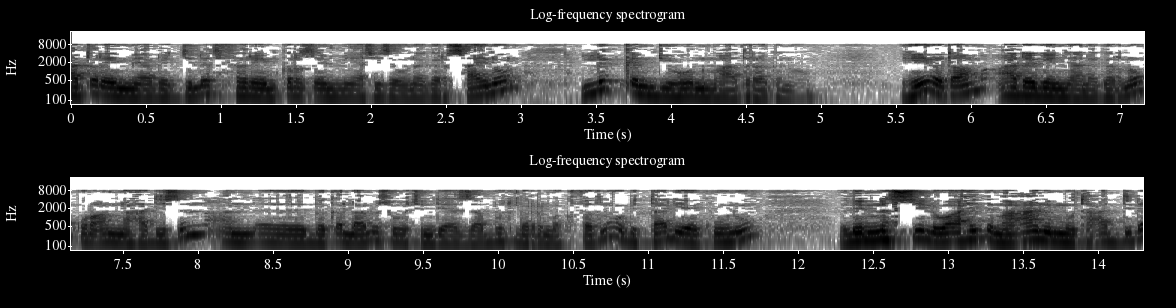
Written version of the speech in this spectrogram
አጥር የሚያበጅለት ፍሬም ቅርጽ የሚያስይዘው ነገር ሳይኖር ልቅ እንዲሆን ማድረግ ነው። ይሄ በጣም አደገኛ ነገር ነው። ቁርአንና ሐዲስን በቀላሉ ሰዎች እንዲያዛቡት በር መክፈት ነው። ቢታሊ የኩኑ ሊነሲ ልዋሂድ መዓኒ ሙተዓዲዳ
